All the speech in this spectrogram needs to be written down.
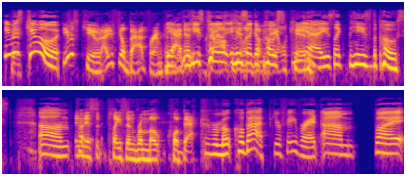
He was cute. He was cute. I just feel bad for him. Yeah, no, he's clearly he's like, the a post. kid Yeah, he's like he's the post. Um, in this place in remote Quebec. remote Quebec, your favorite. Um, but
